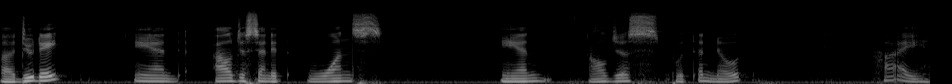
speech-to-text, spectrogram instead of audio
uh, due date, and I'll just send it once and I'll just put a note. Hi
